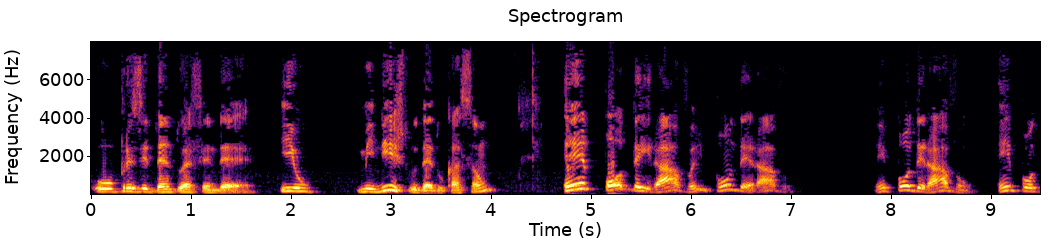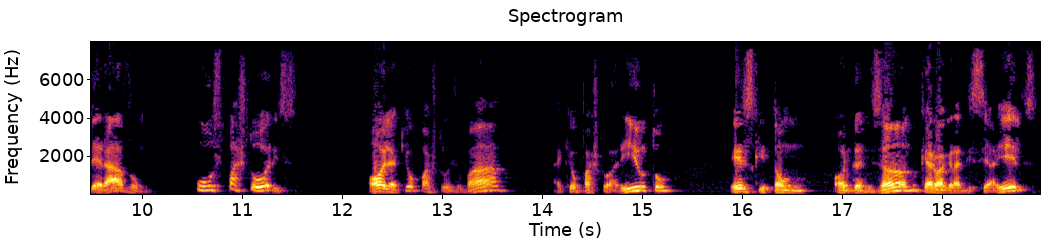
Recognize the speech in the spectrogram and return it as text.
o presidente do FNDE e o ministro da Educação empoderavam, empoderavam, empoderavam, empoderavam os pastores. Olha, aqui é o pastor Gilmar, aqui é o pastor Arilton, eles que estão organizando, quero agradecer a eles.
